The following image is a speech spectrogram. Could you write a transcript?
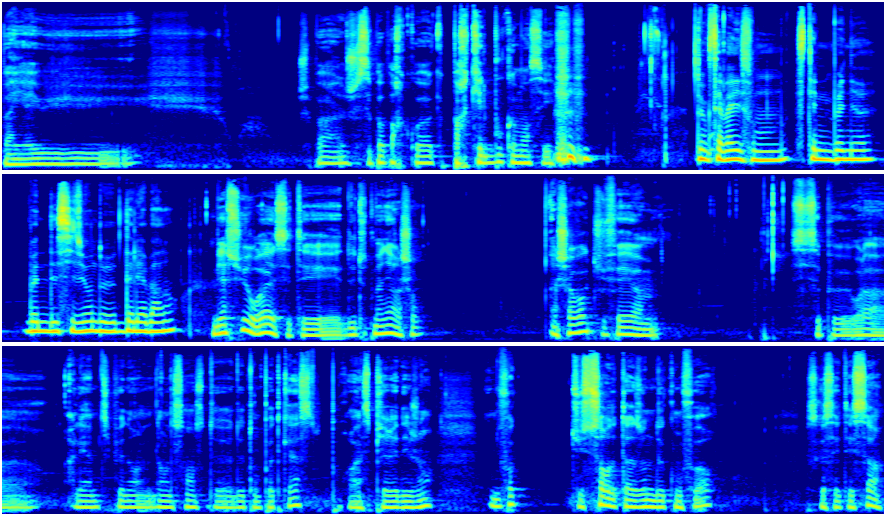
bah, il y a eu. Je sais pas, je sais pas par quoi, par quel bout commencer. donc ça va, ils sont... c'était une bonne, bonne décision d'aller à Berlin. Bien sûr, ouais, c'était de toute manière à chaque, à chaque fois que tu fais, euh, si ça peut, voilà, aller un petit peu dans, dans le sens de, de ton podcast pour inspirer des gens, une fois que tu sors de ta zone de confort, parce que c'était ça,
